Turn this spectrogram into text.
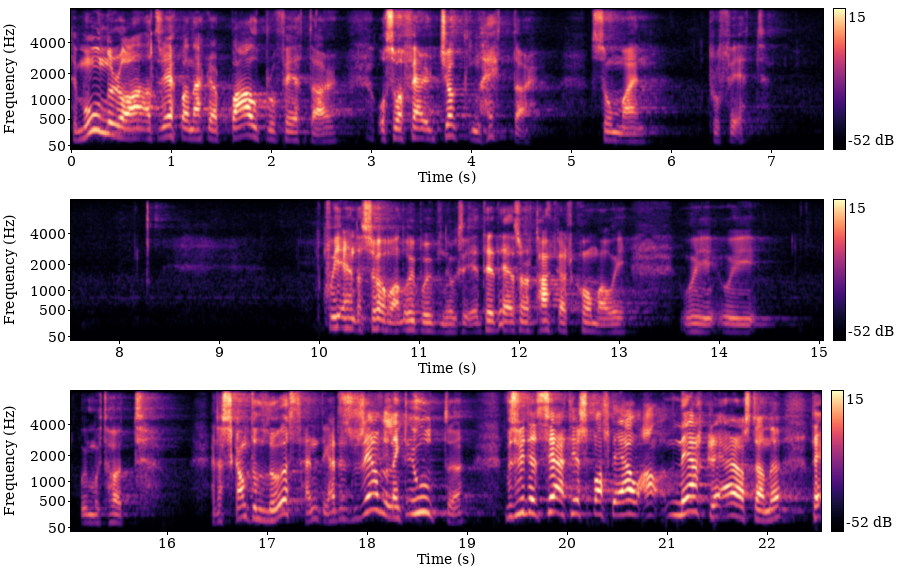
Det måner då att drepa några balprofeter och så affär jökten hettar som en profet. Kvar enda sövan och i Bibeln också. Det är det som tankar som kommer och i och i och mot hött. Det er skandaløs hending, Det er så jævlig lengt ute. Hvis vi ikke ser at her spalt er av nekre ærestande, de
